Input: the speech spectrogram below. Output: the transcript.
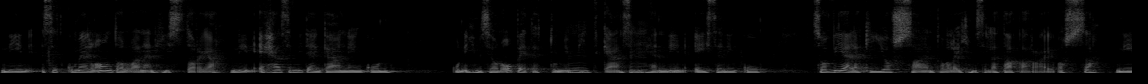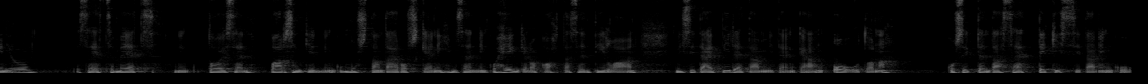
Niin sitten kun meillä on tollainen historia, niin eihän se mitenkään, niin kuin, kun ihmisiä on opetettu niin mm. pitkään mm. siihen, niin ei se niin kuin, se on vieläkin jossain tuolla ihmisillä takaraivossa. Niin Joo se, että sä meet niin kuin toisen, varsinkin niin kuin mustan tai ruskean ihmisen niin kuin henkilökohtaisen tilaan, niin sitä ei pidetä mitenkään outona, kun sitten taas sä et tekisi sitä niin kuin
